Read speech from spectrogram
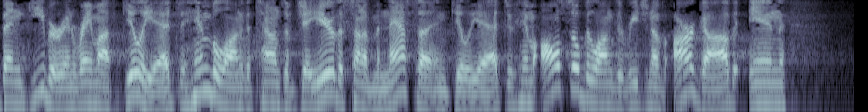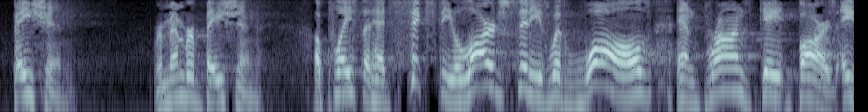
Ben Geber in Ramoth Gilead. To him belonged the towns of Jair, the son of Manasseh in Gilead. To him also belonged the region of Argob in Bashan. Remember Bashan a place that had 60 large cities with walls and bronze gate bars, a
